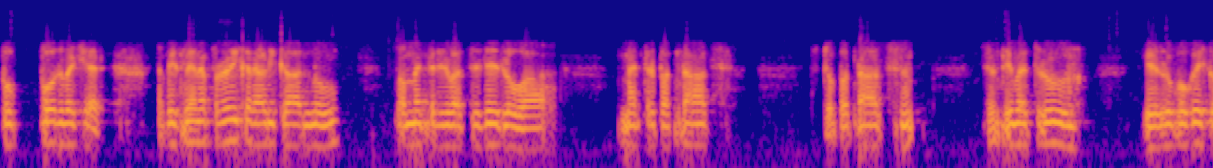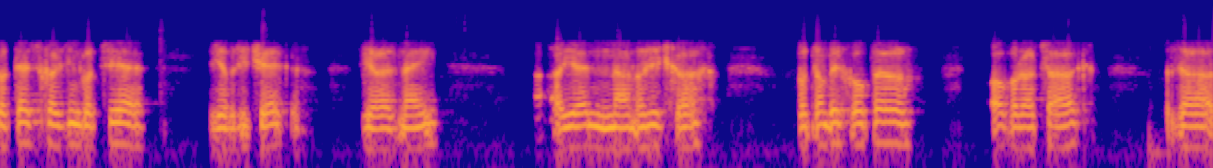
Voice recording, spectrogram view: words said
po, podvečer. Já bych měl na prodej králíkárnu, 2 metry 20 je dlouhá, metr 15, 115 cm je hluboký kotec, v každém kotci je žebříček železný a je na nožičkách. Potom bych koupil obracák za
